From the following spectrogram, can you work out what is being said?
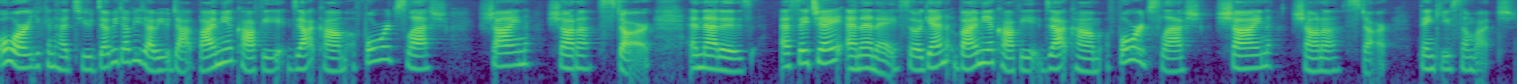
or you can head to www.buymeacoffee.com forward slash shine Shanna star. And that is S H A N N A. So again, buymeacoffee.com forward slash shine Shanna star. Thank you so much.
